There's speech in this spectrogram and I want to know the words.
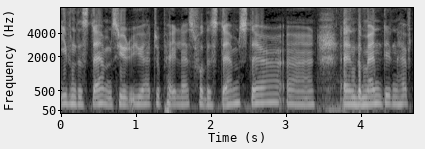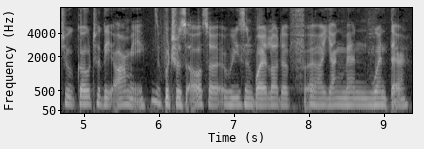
even the stamps, you you had to pay less for the stamps there. Uh, and the men didn't have to go to the army, which was also a reason why a lot of uh, young men went there.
